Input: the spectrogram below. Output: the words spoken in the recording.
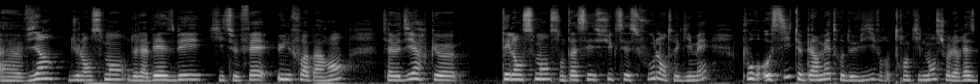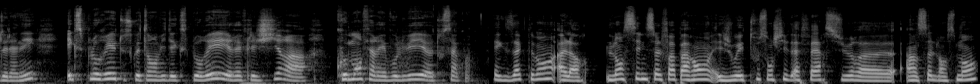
euh, vient du lancement de la BSB qui se fait une fois par an. Ça veut dire que tes lancements sont assez successful, entre guillemets, pour aussi te permettre de vivre tranquillement sur le reste de l'année, explorer tout ce que tu as envie d'explorer et réfléchir à comment faire évoluer euh, tout ça. quoi. Exactement. Alors, lancer une seule fois par an et jouer tout son chiffre d'affaires sur euh, un seul lancement,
